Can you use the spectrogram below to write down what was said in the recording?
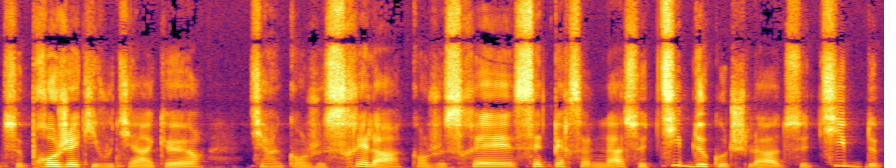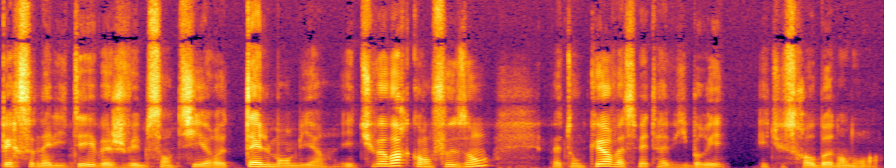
Ce projet qui vous tient à cœur, tiens, quand je serai là, quand je serai cette personne-là, ce type de coach-là, ce type de personnalité, ben, je vais me sentir tellement bien. Et tu vas voir qu'en faisant, ben, ton cœur va se mettre à vibrer et tu seras au bon endroit.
